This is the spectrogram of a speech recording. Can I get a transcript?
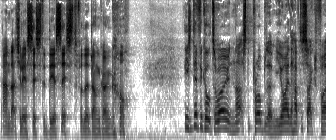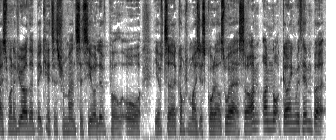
and actually assisted the assist for the Duncan goal. He's difficult to own. That's the problem. You either have to sacrifice one of your other big hitters from Man City or Liverpool, or you have to compromise your squad elsewhere. So I'm I'm not going with him, but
